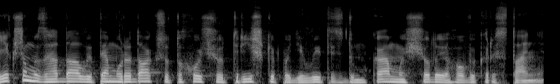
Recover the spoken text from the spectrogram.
Якщо ми згадали тему редаксу, то хочу трішки поділитись думками щодо його використання.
